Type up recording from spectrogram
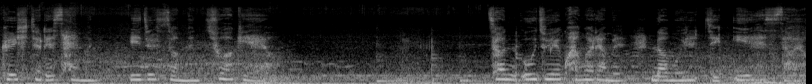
그 시절의 삶은 잊을 수 없는 추억이에요. 전 우주의 광활함을 너무 일찍 이해했어요.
